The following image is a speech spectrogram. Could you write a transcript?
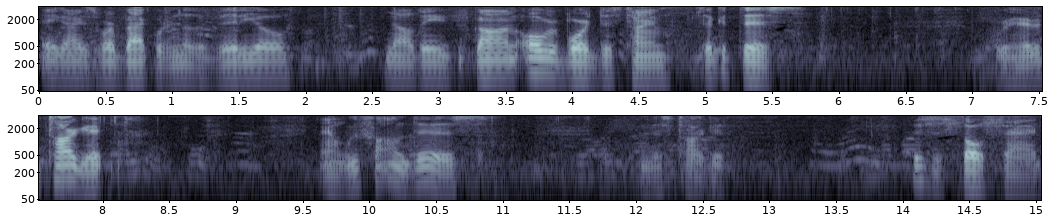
Hey guys, we're back with another video. Now they've gone overboard this time. Look at this. We're here to Target. And we found this in this Target. This is so sad.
